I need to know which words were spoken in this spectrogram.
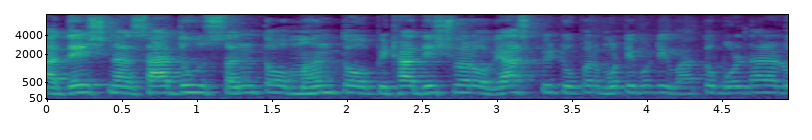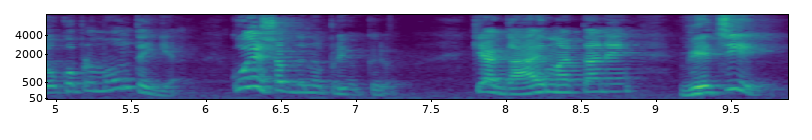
આ દેશના સાધુ, સંતો, મહંતો, પીઠાધીશ્વરો, વ્યાસપીઠ ઉપર મોટી મોટી વાતો બોલનારા લોકો પણ મૌન થઈ ગયા. કોઈ શબ્દનો પ્રયોગ કર્યો? કે આ ગાય માતાને વેચી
